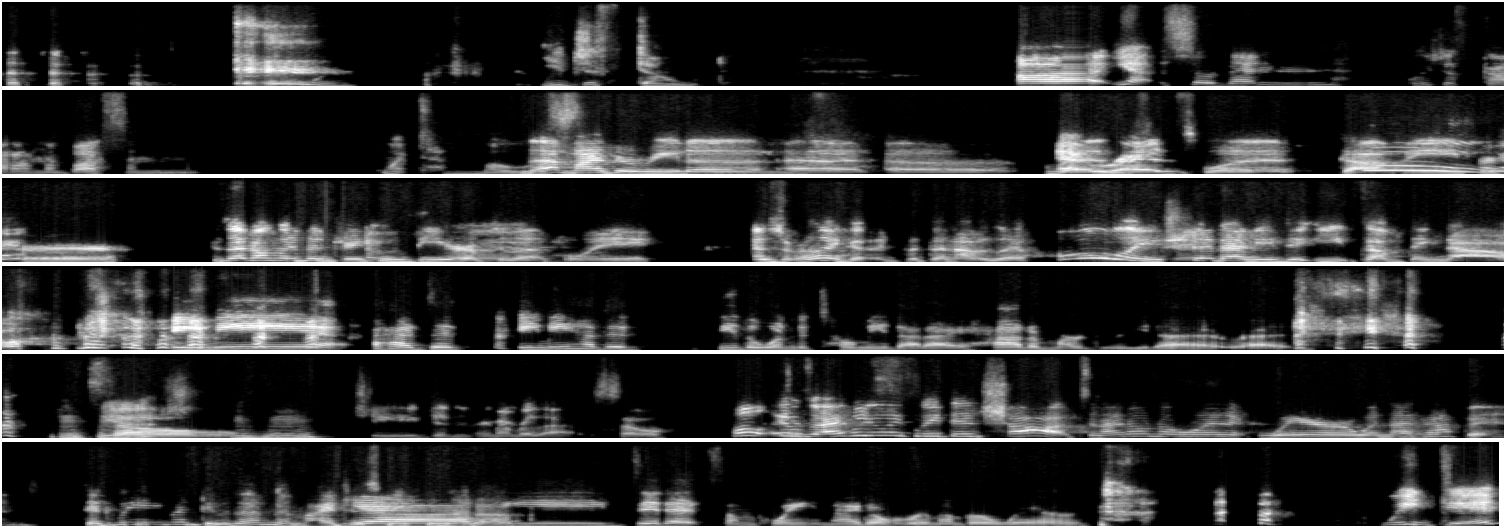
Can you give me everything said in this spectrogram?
you just don't. Uh, yeah. So then we just got on the bus and went to Moe's. That margarita at uh At Reds, Reds. is what got me for sure. Because I'd only been drinking beer up to that point. It was really good, but then I was like, "Holy shit! I need to eat something now." Amy had to Amy had to be the one to tell me that I had a margarita at Red. Mm-hmm. So hmm she didn't remember that. So Well, It because I was- feel like we did shots, and I don't know when, where, when that happened. Did we even do them? Am I just making that yeah, up? we did at some point and I don't remember where. we did.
